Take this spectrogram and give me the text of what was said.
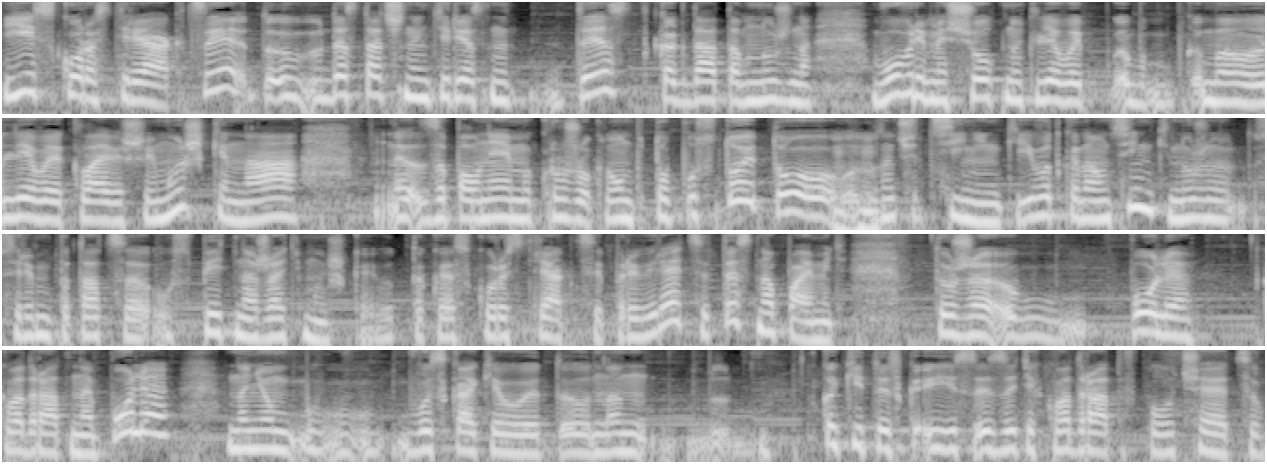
Есть скорость реакции. Достаточно интересный тест, когда там нужно вовремя щелкнуть левой, левой клавишей мышки на э, заполняемый кружок. Он то пустой, то, угу. значит, синенький. И вот когда он синенький, нужно все время пытаться успеть нажать мышкой. Вот такая скорость реакции проверяется. Тест на память. Тоже э, поле квадратное поле, на нем выскакивают э, какие-то из, из, из этих квадратов, получается,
